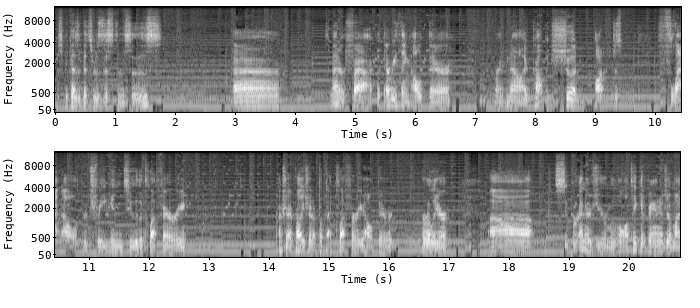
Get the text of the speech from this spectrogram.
just because of its resistances. Uh, as a matter of fact, with everything out there right now, I probably should just flat out retreat into the Clefairy. Actually, I probably should have put that Clefairy out there earlier. Uh, super energy removal. I'll take advantage of my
